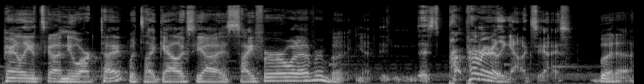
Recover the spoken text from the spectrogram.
Apparently, it's got a new archetype. It's like Galaxy Eyes Cipher or whatever. But yeah, it's pr- primarily Galaxy Eyes. But uh,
